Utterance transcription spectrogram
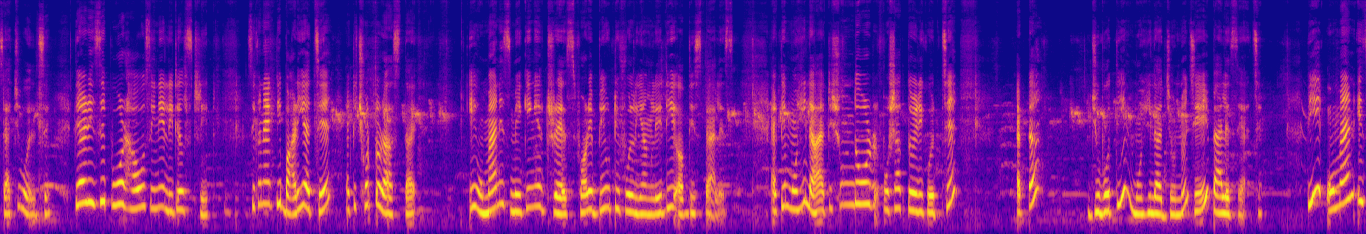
স্ট্যাচু বলছে। There is a poor house in a little street সেখানে একটি বাড়ি আছে, একটি ছোট্ট রাস্তায়। A woman is making a dress for a beautiful young lady of this palace একটি মহিলা একটি সুন্দর পোশাক তৈরি করছে একটা যুবতী মহিলার জন্য যে প্যালেসে আছে। The woman is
